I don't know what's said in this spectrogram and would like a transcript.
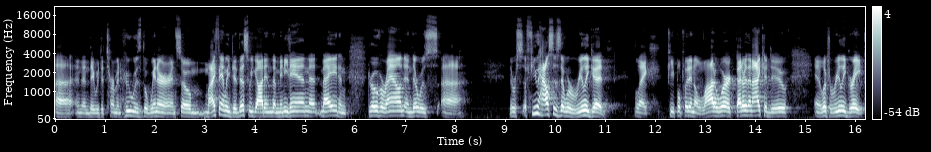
uh, and then they would determine who was the winner. And so my family did this. We got in the minivan at night and drove around, and there was uh, there were a few houses that were really good. Like people put in a lot of work, better than I could do, and it looked really great.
